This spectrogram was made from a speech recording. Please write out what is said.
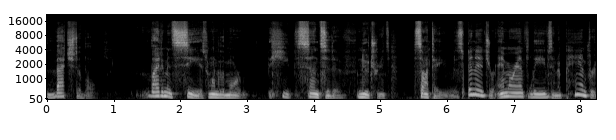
vegetables? Vitamin C is one of the more heat-sensitive nutrients. Saute spinach or amaranth leaves in a pan for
